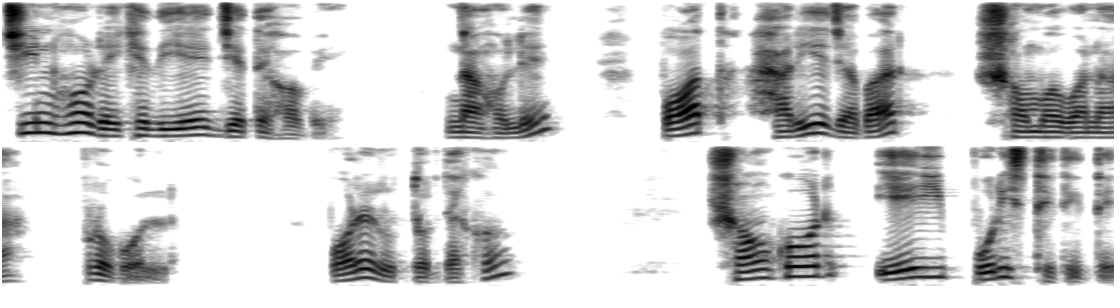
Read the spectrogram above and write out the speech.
চিহ্ন রেখে দিয়ে যেতে হবে। না হলে পথ হারিয়ে যাবার সম্ভাবনা প্রবল। পরের উত্তর দেখো। শঙ্কর এই পরিস্থিতিতে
